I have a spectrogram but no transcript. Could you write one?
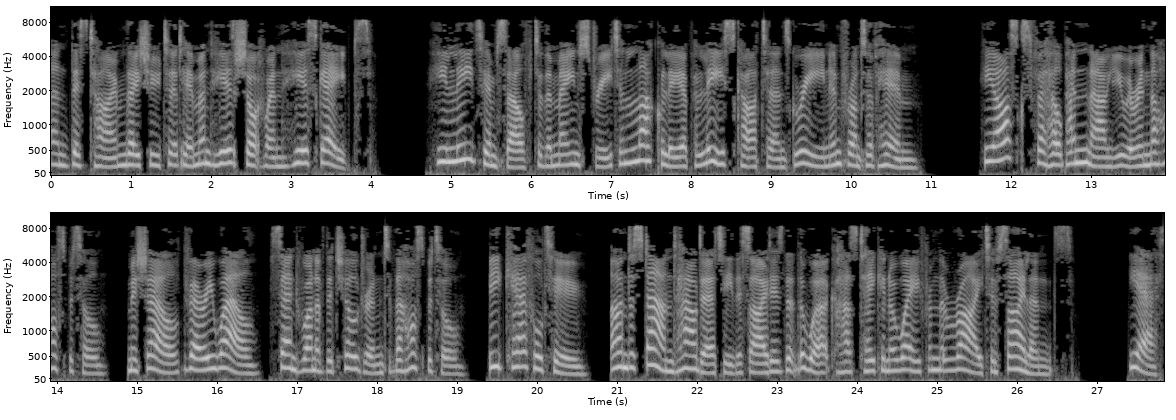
and this time they shoot at him and he is shot when he escapes. He leads himself to the main street and luckily a police car turns green in front of him. He asks for help and now you are in the hospital. Michelle, very well. Send one of the children to the hospital. Be careful to understand how dirty the side is that the work has taken away from the right of silence. Yes,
